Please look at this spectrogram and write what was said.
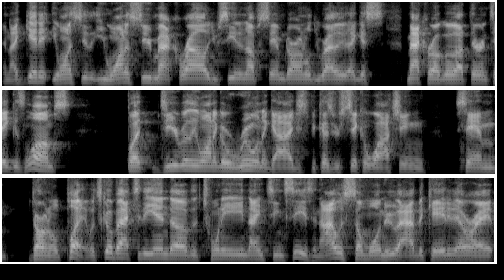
And I get it. You want to see that. You want to see Matt Corral. You've seen enough Sam Darnold. You rather, I guess, Matt Corral go out there and take his lumps. But do you really want to go ruin a guy just because you're sick of watching Sam Darnold play? Let's go back to the end of the 2019 season. I was someone who advocated, all right,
